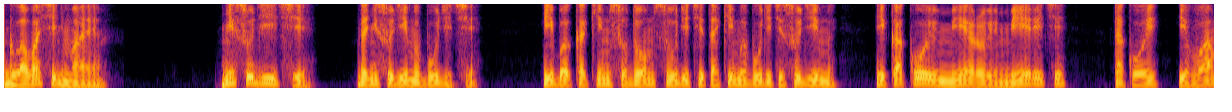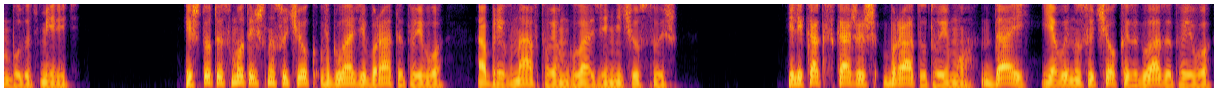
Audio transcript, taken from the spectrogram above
Глава седьмая. «Не судите, да не судимы будете, ибо каким судом судите, таким и будете судимы, и какую мерою мерите, такой и вам будут мерить. И что ты смотришь на сучок в глазе брата твоего, а бревна в твоем глазе не чувствуешь? Или как скажешь брату твоему, дай, я выну сучок из глаза твоего,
